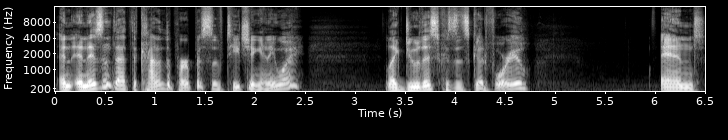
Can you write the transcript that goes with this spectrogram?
And and isn't that the kind of the purpose of teaching anyway? Like do this cuz it's good for you? And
